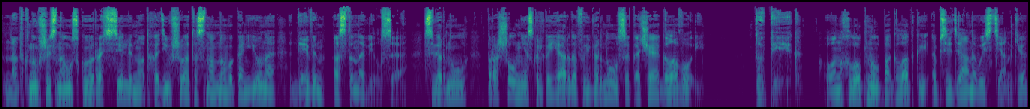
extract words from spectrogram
Наткнувшись на узкую расселину, отходившую от основного каньона, Гевин остановился. Свернул, прошел несколько ярдов и вернулся, качая головой. Тупик. Он хлопнул по гладкой обсидиановой стенке,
